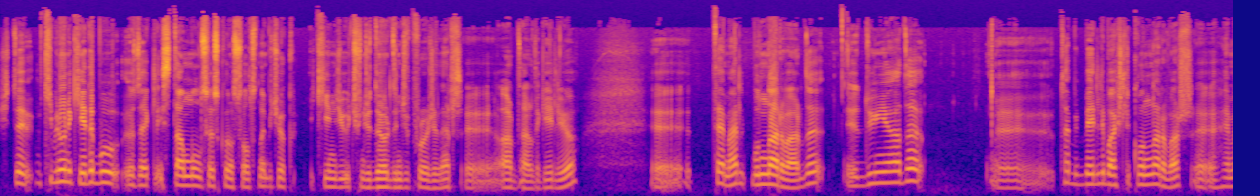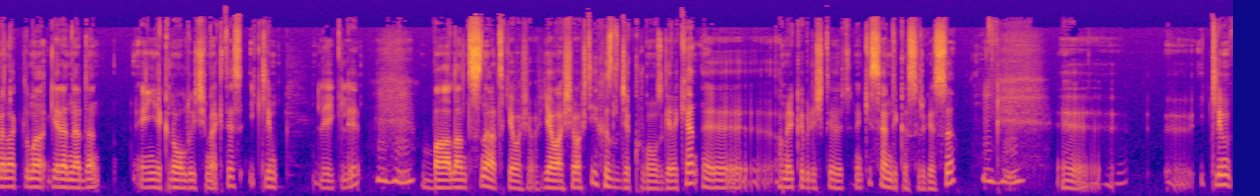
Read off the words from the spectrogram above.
İşte 2012'de bu özellikle İstanbul söz konusu olduğunda birçok ikinci, üçüncü, dördüncü projeler e, ardarda arda geliyor. E, temel bunlar vardı. E, dünyada e, tabii belli başlı konular var. E, hemen aklıma gelenlerden en yakın olduğu için belki de iklimle ilgili hı hı. bağlantısını artık yavaş yavaş yavaş yavaş değil hızlıca kurmamız gereken e, Amerika Birleşik Devletleri'ndeki sendika kasırgası. Hı hı. E, iklim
